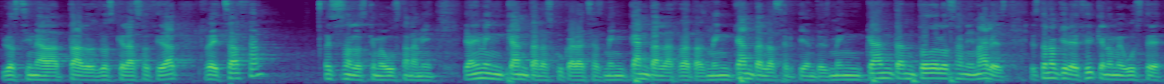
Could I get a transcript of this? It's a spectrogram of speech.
los inadaptados, los que la sociedad rechaza esos son los que me gustan a mí. Y a mí me encantan las cucarachas, me encantan las ratas, me encantan las serpientes, me encantan todos los animales. Esto no quiere decir que no me guste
